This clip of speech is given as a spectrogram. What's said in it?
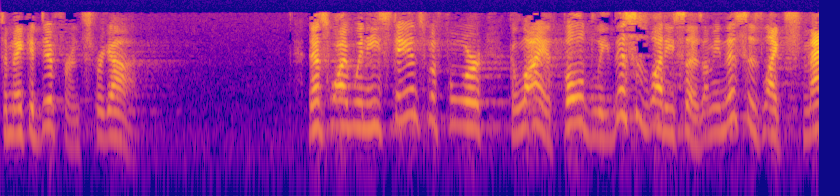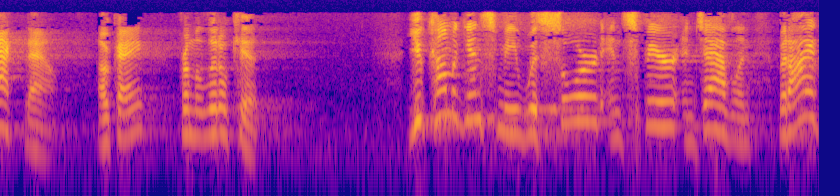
to make a difference for God. That's why when he stands before Goliath boldly, this is what he says. I mean, this is like smackdown, okay, from a little kid. You come against me with sword and spear and javelin, but I have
